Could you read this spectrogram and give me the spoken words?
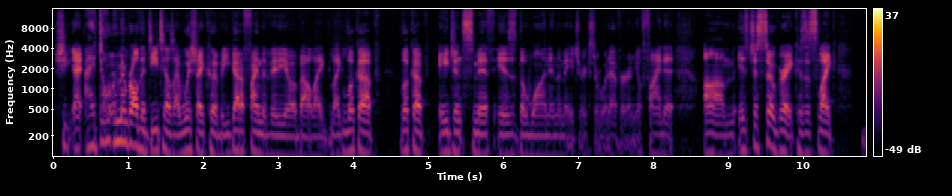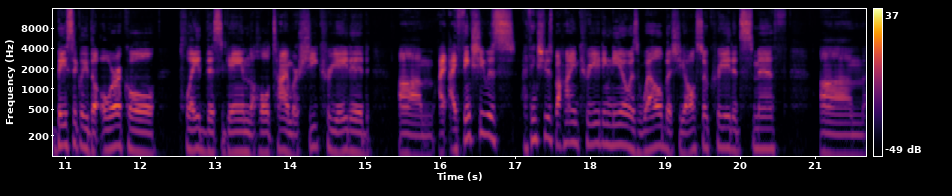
She I, I don't remember all the details. I wish I could, but you got to find the video about like like look up look up Agent Smith is the one in the Matrix or whatever, and you'll find it. Um, it's just so great because it's like basically the Oracle played this game the whole time where she created. Um, I, I think she was I think she was behind creating Neo as well, but she also created Smith. Um,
